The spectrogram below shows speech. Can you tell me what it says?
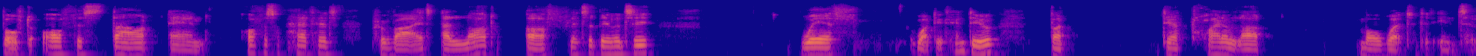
Both the officedown and Officer package provide a lot of flexibility with what they can do, there are quite a lot more work to get into.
